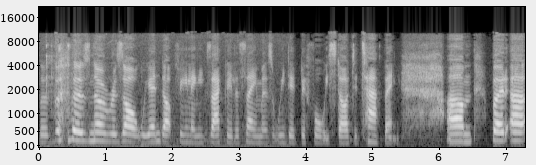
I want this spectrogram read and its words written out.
The, the, there's no result. We end up feeling exactly the same as we did before we started tapping. Um, but uh,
